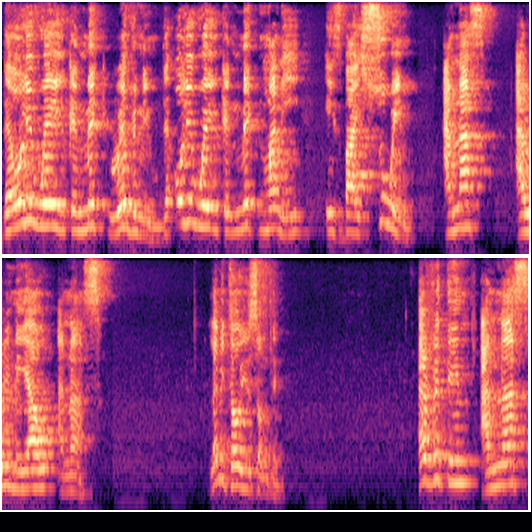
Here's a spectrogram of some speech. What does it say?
the only way you can make revenue, the only way you can make money is by suing Anas Aremeyaw Anas. Let me tell you something. Everything Anas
